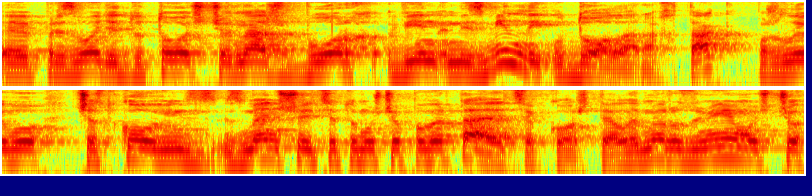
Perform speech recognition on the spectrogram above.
е, призводять до того, що наш борг він незмінний у доларах. Так можливо, частково він зменшується, тому що повертаються кошти. Але ми розуміємо, що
